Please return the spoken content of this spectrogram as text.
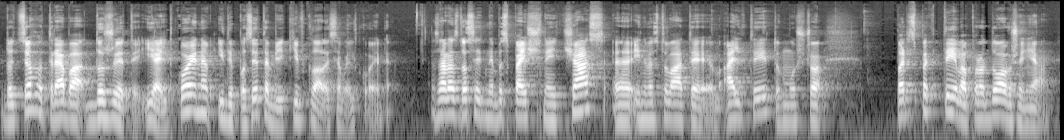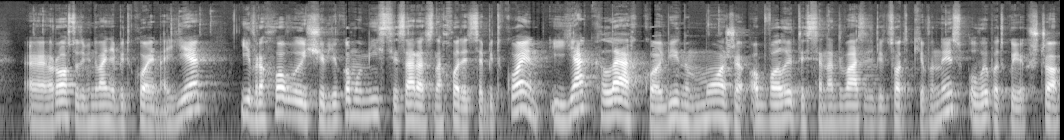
до цього треба дожити і альткоїнам, і депозитам, які вклалися в альткоїни. Зараз досить небезпечний час е, інвестувати в альти, тому що перспектива продовження е, росту домінування біткоїна є. І враховуючи, в якому місці зараз знаходиться біткоін, і як легко він може обвалитися на 20% вниз у випадку, якщо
